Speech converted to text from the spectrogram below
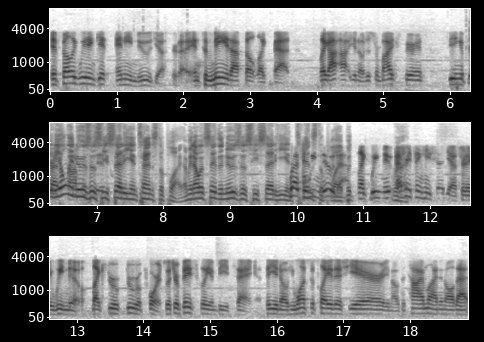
It felt like we didn't get any news yesterday, and to me that felt like bad. Like I, I you know, just from my experience being a Yeah, the only news is he said he intends to play. I mean, I would say the news is he said he Right, intends to play. that. But like we knew Right. everything he said yesterday. We knew, like through through reports, which are basically Embiid saying it. That you know he wants to play this year. You know the timeline and all that.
